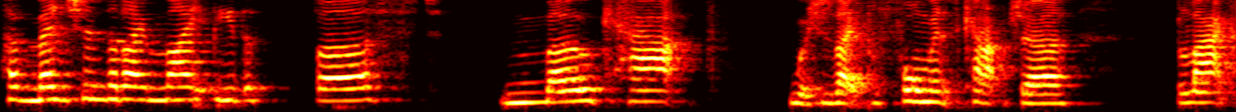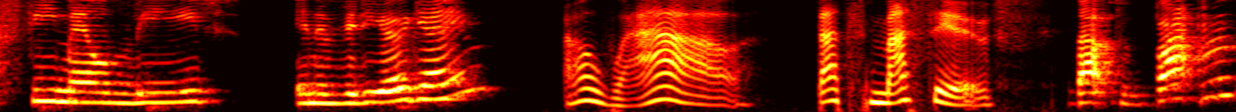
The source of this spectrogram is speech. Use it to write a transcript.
have mentioned that I might be the first mocap, which is like performance capture, black female lead in a video game. Oh wow, that's massive that's a baton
